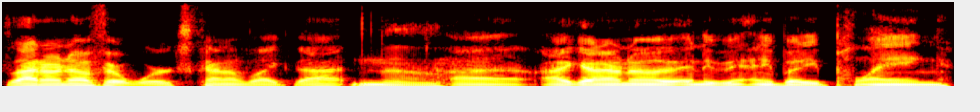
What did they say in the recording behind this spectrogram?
So I don't know if it works kind of like that. no Uh, I, I don't know anybody playing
